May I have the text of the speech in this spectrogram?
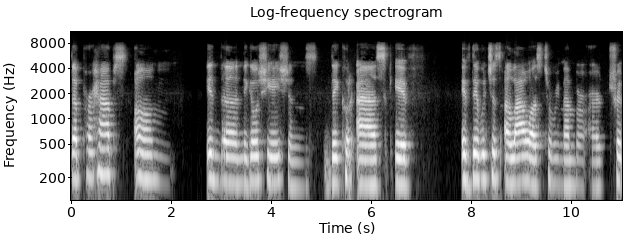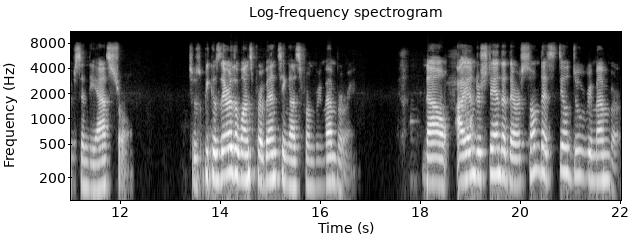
that perhaps um, in the negotiations they could ask if if they would just allow us to remember our trips in the astral, to, because they're the ones preventing us from remembering. Now, I understand that there are some that still do remember.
